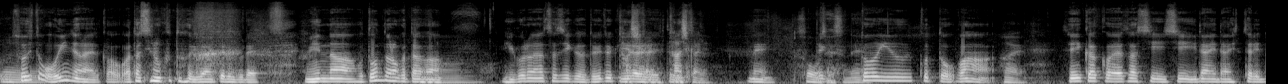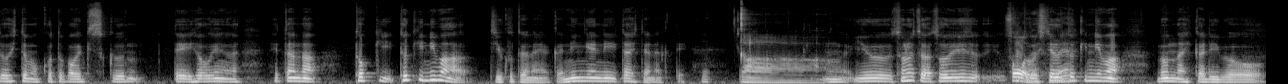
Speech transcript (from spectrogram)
そ,、ういう人が多いんじゃないか私のことを言われてるぐらい みんなほとんどの方が日頃は優しいけど時々イライラしてる確かにね。そうですね。ということは、はい。性格は優しいしイライラしたりどうしても言葉がきつくて表現が下手な時時にはっていうことじゃないか。人間に対してはなくて、ああ、うん、いうその人がそういうことをしてる時にはどんな光を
